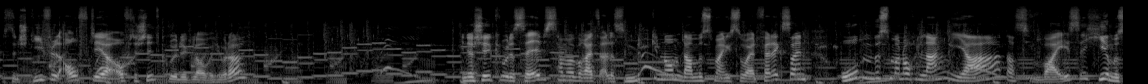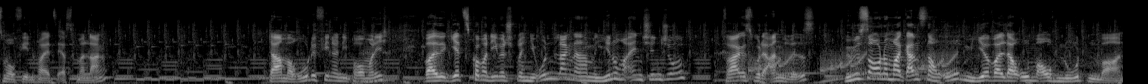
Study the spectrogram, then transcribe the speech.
Das sind Stiefel auf der, auf der Schildkröte, glaube ich, oder? In der Schildkröte selbst haben wir bereits alles mitgenommen. Da müssen wir eigentlich soweit fertig sein. Oben müssen wir noch lang. Ja, das weiß ich. Hier müssen wir auf jeden Fall jetzt erstmal lang. Da haben wir rote Federn, die brauchen wir nicht. Weil jetzt kommen wir dementsprechend hier unten lang. Dann haben wir hier noch einen Shinjo. Frage ist, wo der andere ist. Wir müssen auch nochmal ganz nach oben hier, weil da oben auch Noten waren.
